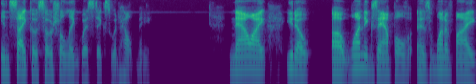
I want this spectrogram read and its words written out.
in psychosocial linguistics would help me. Now I, you know, uh, one example is one of my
